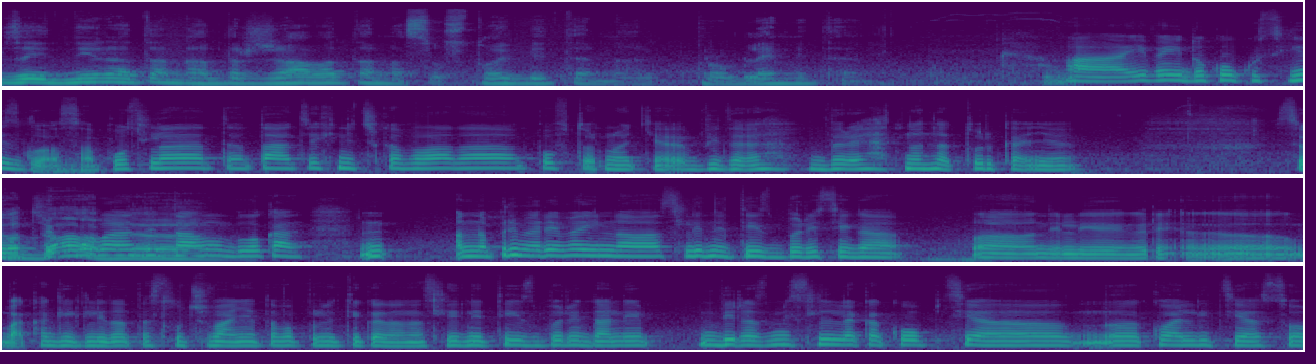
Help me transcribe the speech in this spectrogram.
за иднината на државата, на состојбите, на проблемите. А еве и доколку се изгласа, после таа техничка влада повторно ќе биде веројатно на туркање. Се па очекува да, и таму блокади. Например, еве и на следните избори сега нели вака ги гледате случувањата во политиката на следните избори, дали би размислиле како опција коалиција со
